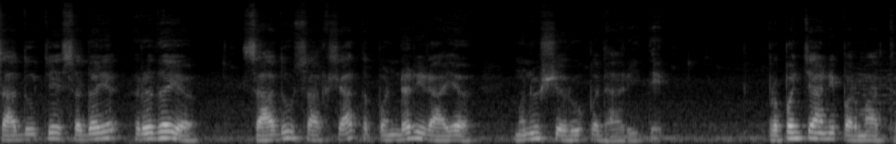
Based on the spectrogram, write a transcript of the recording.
साधूचे सदय हृदय साधू साक्षात पंढरीराय मनुष्य रूपधारी ते प्रपंच आणि परमार्थ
